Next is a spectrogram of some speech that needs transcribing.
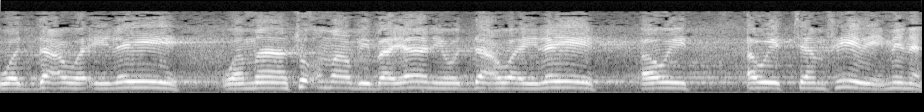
والدعوة إليه وما تؤمر ببيانه والدعوة إليه أو أو التنفير منه.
